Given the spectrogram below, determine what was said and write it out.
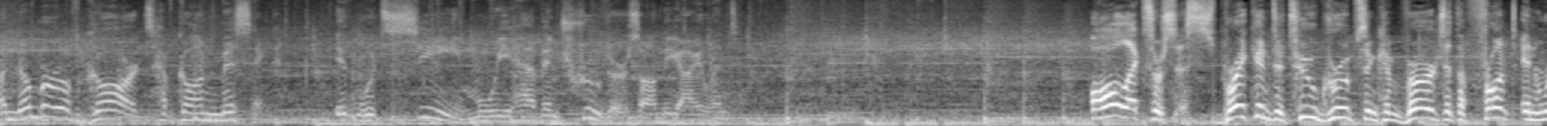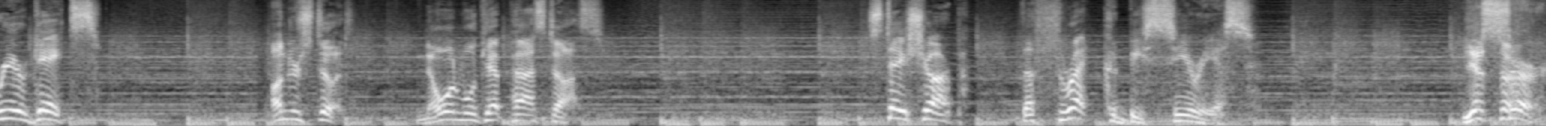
A number of guards have gone missing. It would seem we have intruders on the island. All exorcists, break into two groups and converge at the front and rear gates. Understood. No one will get past us. Stay sharp. The threat could be serious. Yes, sir.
